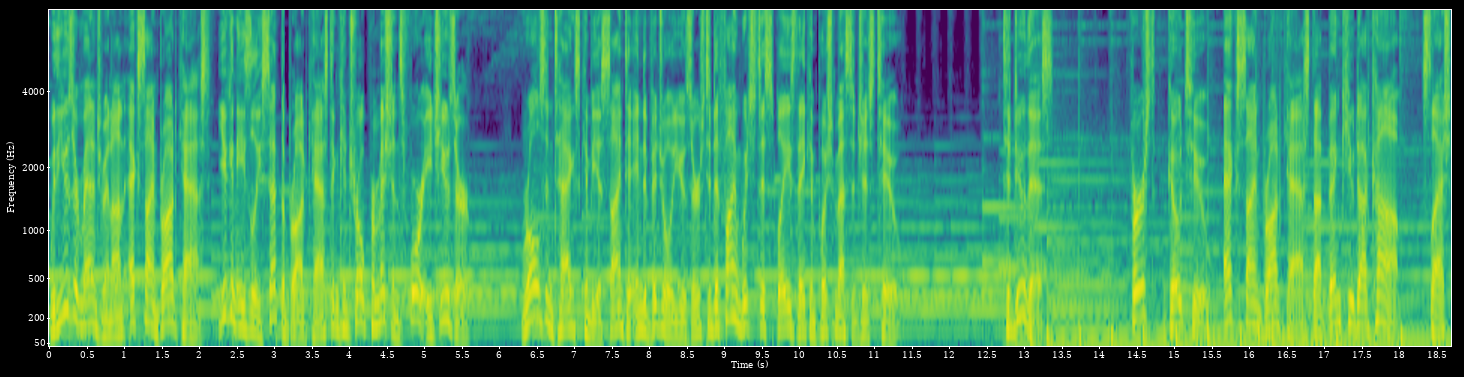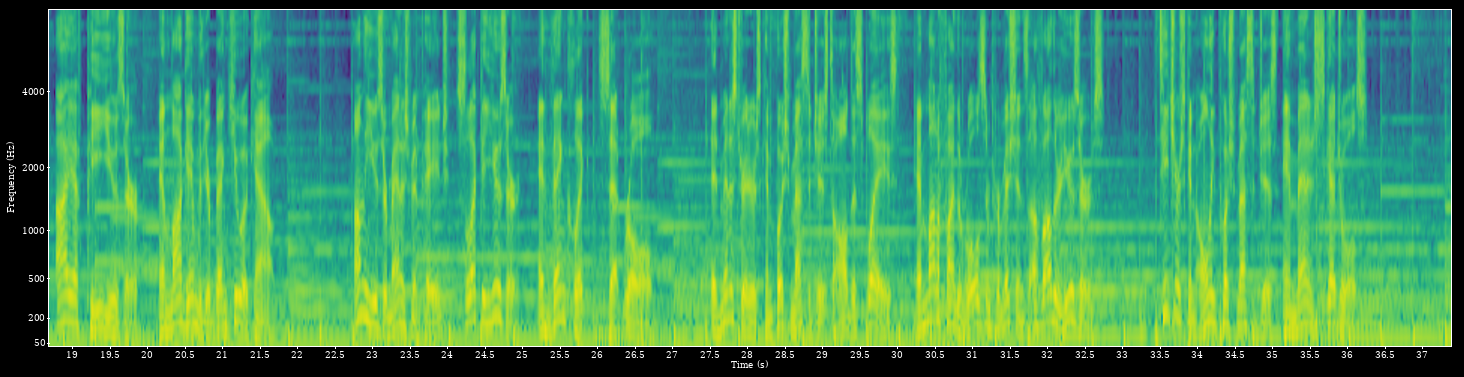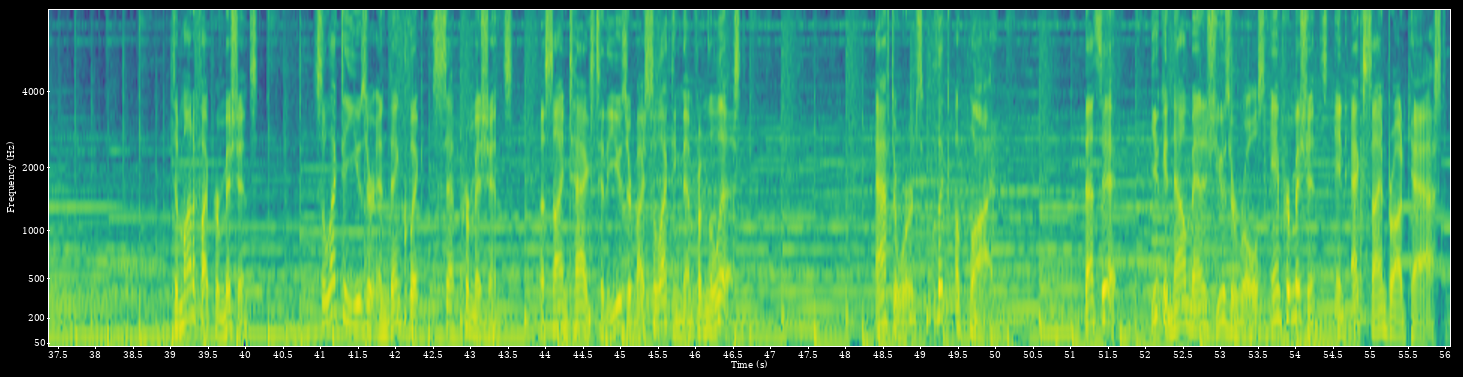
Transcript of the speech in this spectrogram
With user management on Xsign Broadcast, you can easily set the broadcast and control permissions for each user. Roles and tags can be assigned to individual users to define which displays they can push messages to. To do this, first go to xsignbroadcast.benq.com slash ifpuser and log in with your BenQ account. On the user management page, select a user and then click Set Role. Administrators can push messages to all displays and modify the roles and permissions of other users. Teachers can only push messages and manage schedules. To modify permissions, select a user and then click Set Permissions. Assign tags to the user by selecting them from the list. Afterwards, click Apply. That's it! You can now manage user roles and permissions in Xsign Broadcast.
